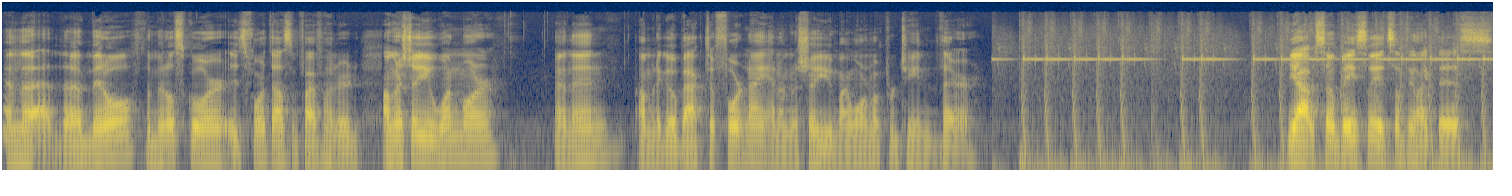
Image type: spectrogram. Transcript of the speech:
and the the middle, the middle score is 4,500. I'm going to show you one more, and then I'm going to go back to Fortnite, and I'm going to show you my warm-up routine there. Yeah, so basically it's something like this.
